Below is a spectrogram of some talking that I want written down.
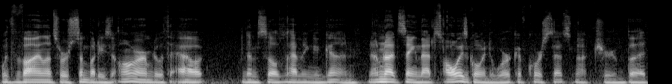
with violence where somebody's armed without themselves having a gun. I'm not saying that's always going to work. Of course, that's not true. But,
